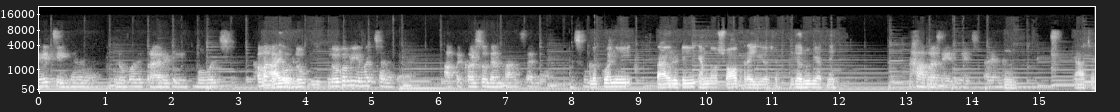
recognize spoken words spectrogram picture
એ ચીજ છે ને. લોકોની પ્રાયોરિટી બહુ જ ખબર લોકો બી એમ જ છે ને આપણે કરશું ધન થશે લોકોની પ્રાયોરિટી એમનો શોખ રહી ગયો છે જરૂરિયાત નહીં. હા બસ એ આ છે.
